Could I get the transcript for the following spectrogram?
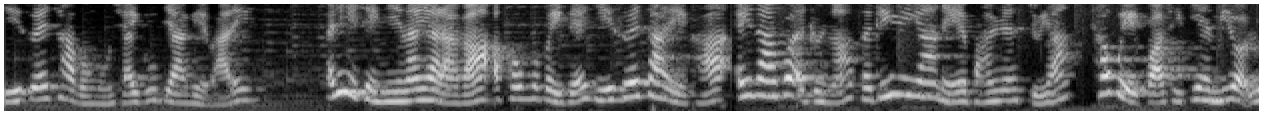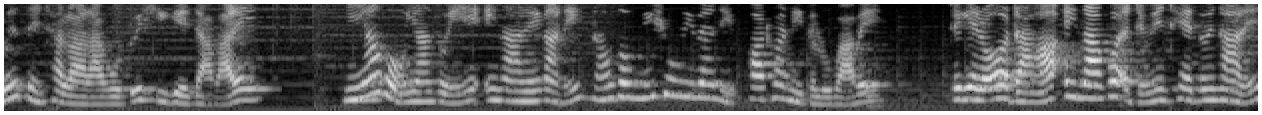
ရေးဆွဲချပုံကိုရိုက်ကူးပြခဲ့ပါတယ်။ အဲ့ဒီအချိန်မြင်လိုက်ရတာကအဖုံးမပိတ်ပဲရေဆွဲချတဲ့အခါအိမ်သာခွက်အတွင်းကဘက်တီးရီးယားနဲ့ဗိုင်းရပ်စ်တွေဟာ6ပေကွာထိပြန်ပြီးတော့လွင့်စင်ထက်လာတာကိုတွေ့ရှိခဲ့ကြပါတယ်။နီးရပုံအရဆိုရင်အိမ်သာထဲကနေနောက်ဆုံးမီးရှို့မီးပန်းတွေဖွာထွက်နေတယ်လို့ပါပဲ။တကယ်တော့ဒါဟာအိမ်သာခွက်အတွင်းထည့်သွင်းထားတဲ့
